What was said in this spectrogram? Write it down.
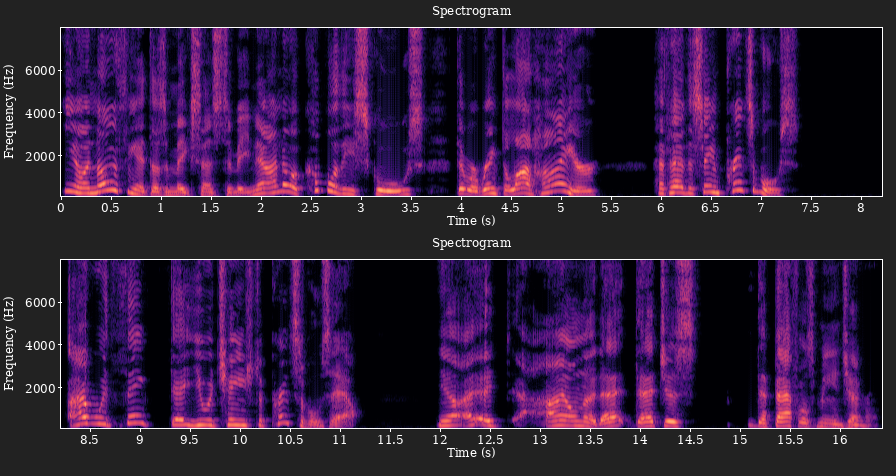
You know, another thing that doesn't make sense to me. Now, I know a couple of these schools that were ranked a lot higher have had the same principals. I would think that you would change the principals out. You know, I, I, I don't know that, that just, that baffles me in general.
